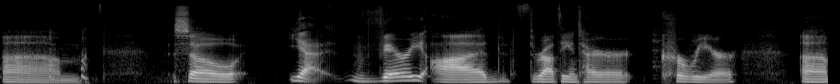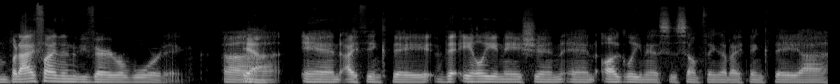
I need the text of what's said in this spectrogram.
Um, so yeah, very odd throughout the entire career. um, but I find them to be very rewarding. Uh, Yeah. and I think they the alienation and ugliness is something that I think they uh,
